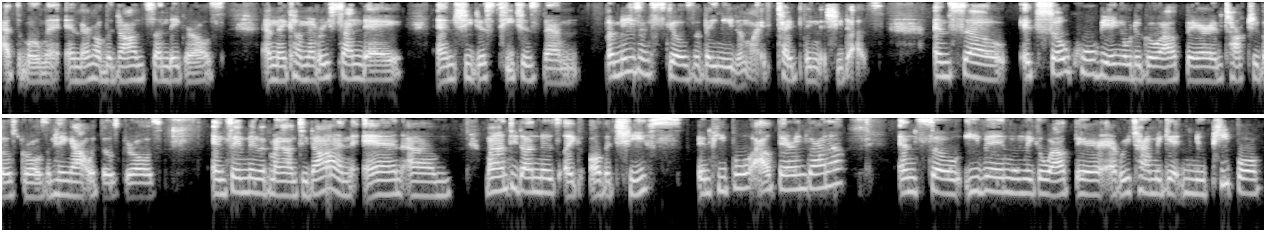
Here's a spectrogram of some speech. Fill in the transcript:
at the moment, and they're called the Dawn Sunday Girls. And they come every Sunday, and she just teaches them amazing skills that they need in life, type thing that she does. And so it's so cool being able to go out there and talk to those girls and hang out with those girls. And same thing with my auntie Dawn. And um, my auntie Dawn knows like all the chiefs and people out there in Ghana. And so even when we go out there, every time we get new people,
